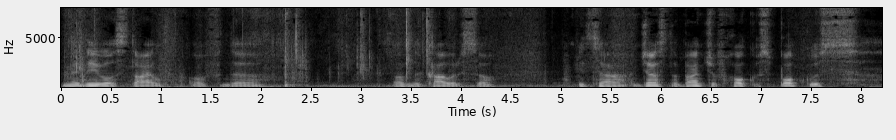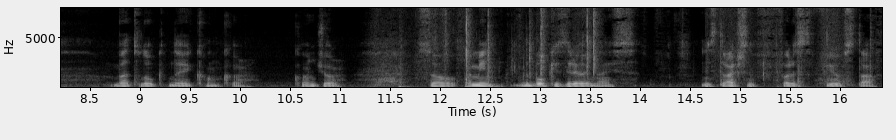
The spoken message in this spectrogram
medieval style of the of the cover. So it's a just a bunch of hocus pocus but look they conquer conjure. So I mean the book is really nice instruction first few stuff.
